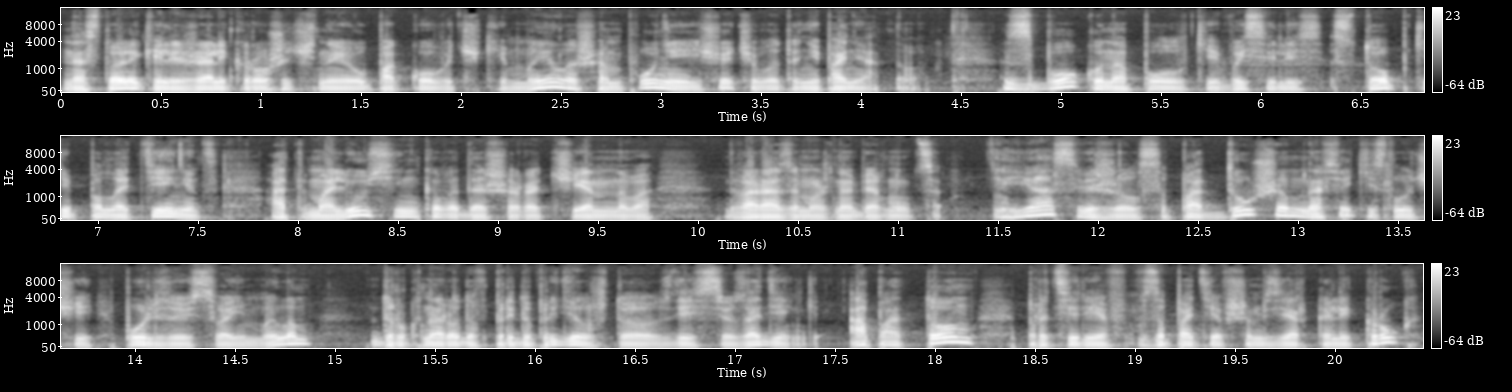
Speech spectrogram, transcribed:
На столике лежали крошечные упаковочки мыла, шампуня и еще чего-то непонятного. Сбоку на полке высились стопки полотенец от малюсенького до широченного. Два раза можно обернуться. Я освежился под душем, на всякий случай, пользуясь своим мылом, Друг народов предупредил, что здесь все за деньги. А потом, протерев в запотевшем зеркале круг,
